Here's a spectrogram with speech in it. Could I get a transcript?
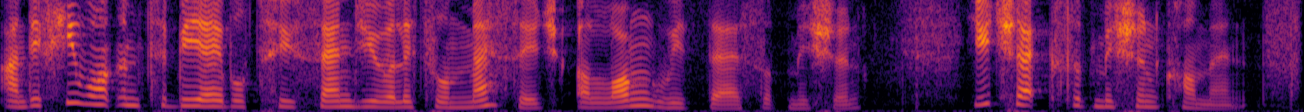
And if you want them to be able to send you a little message along with their submission, you check Submission Comments.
